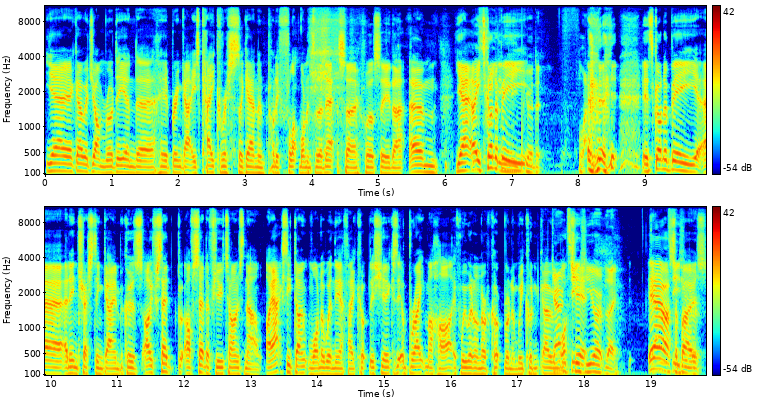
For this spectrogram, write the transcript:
Yeah, yeah, go with John Ruddy and uh, he'll bring out his cake wrists again and probably flop one into the net. So we'll see that. Um, yeah, it's going to be good flat. it's going to be uh, an interesting game because I've said I've said a few times now. I actually don't want to win the FA Cup this year because it'll break my heart if we went on a cup run and we couldn't go and watch it. Europe, though. Yeah, I Guarantees suppose.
